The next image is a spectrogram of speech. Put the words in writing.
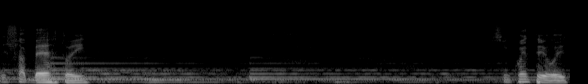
Deixa aberto aí. 58.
